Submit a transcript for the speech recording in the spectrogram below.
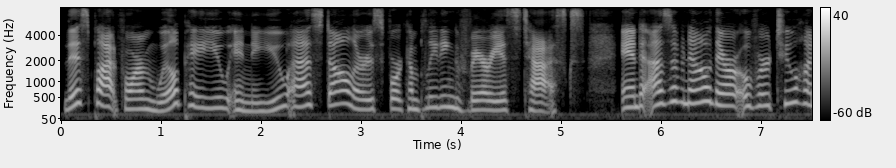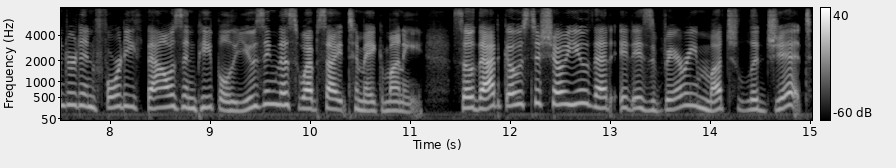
this platform will pay you in US dollars for completing various tasks. And as of now, there are over 240,000 people using this website to make money. So that goes to show you that it is very much legit.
